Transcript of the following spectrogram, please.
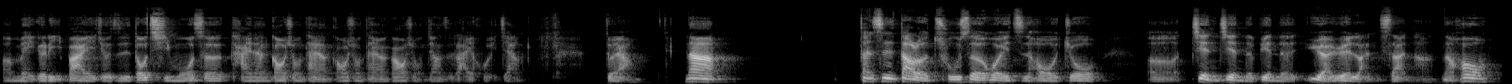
呃每个礼拜就是都骑摩托车台南高雄台南高雄台南高雄这样子来回这样。对啊，那但是到了出社会之后就。呃，渐渐的变得越来越懒散啊。然后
